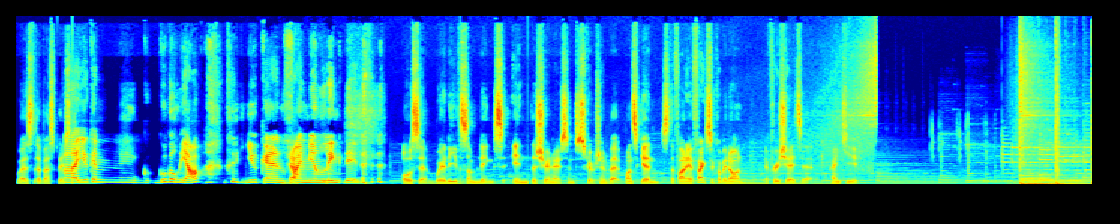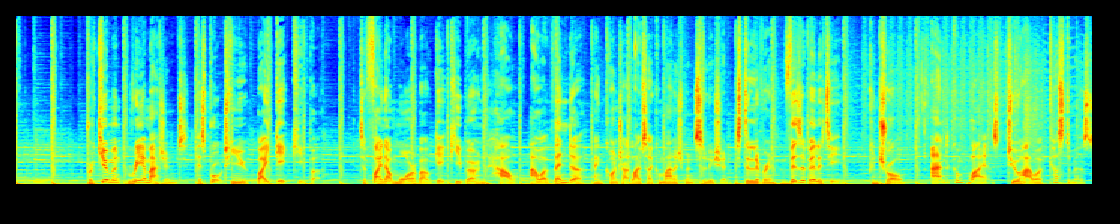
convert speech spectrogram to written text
Where's the best place? Uh, you can g- Google me up. you can yeah. find me on LinkedIn. awesome. We'll leave some links in the show notes and description. But once again, Stefania, thanks for coming on. Appreciate it. Thank you. Procurement Reimagined is brought to you by Gatekeeper. To find out more about Gatekeeper and how our vendor and contract lifecycle management solution is delivering visibility, control, and compliance to our customers,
